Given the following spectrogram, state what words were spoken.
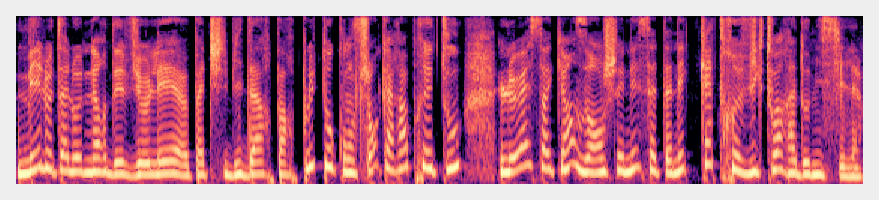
Mais le talonneur des Violets, Pachi Bidar, part plutôt confiant car après tout, le SA15 a enchaîné cette année quatre victoires à domicile.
